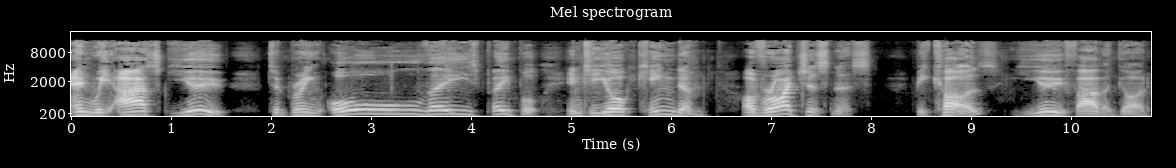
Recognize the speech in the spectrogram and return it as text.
And we ask you to bring all these people into your kingdom of righteousness because you, Father God,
